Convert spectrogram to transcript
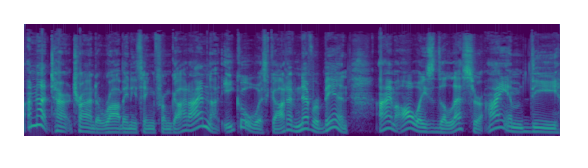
I'm not trying to rob anything from God. I'm not equal with God. I've never been. I'm always the lesser. I am the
